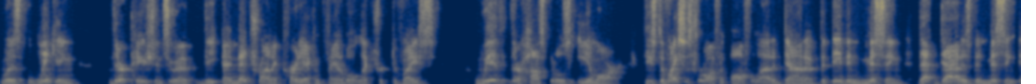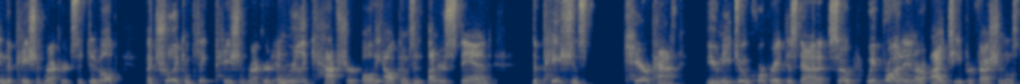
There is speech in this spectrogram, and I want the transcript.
was linking their patients who have the a Medtronic cardiac implantable electric device with their hospital's EMR. These devices throw off an awful lot of data, but they've been missing. That data has been missing in the patient records. To develop a truly complete patient record and really capture all the outcomes and understand the patient's care path you need to incorporate this data. So we brought in our IT professionals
